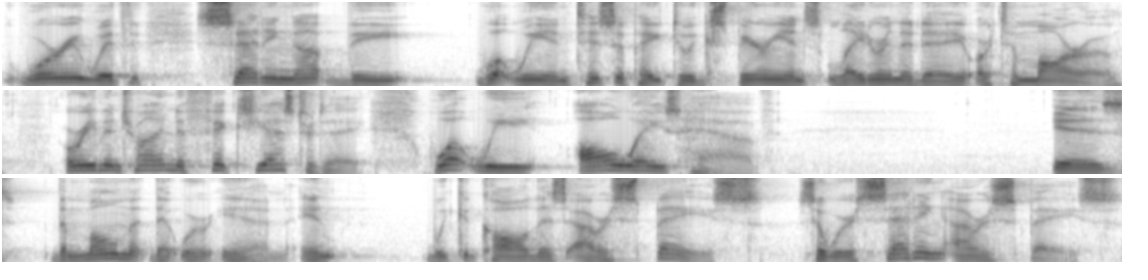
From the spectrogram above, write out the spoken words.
worry with setting up the what we anticipate to experience later in the day or tomorrow, or even trying to fix yesterday. What we always have is the moment that we're in. And we could call this our space. So we're setting our space,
